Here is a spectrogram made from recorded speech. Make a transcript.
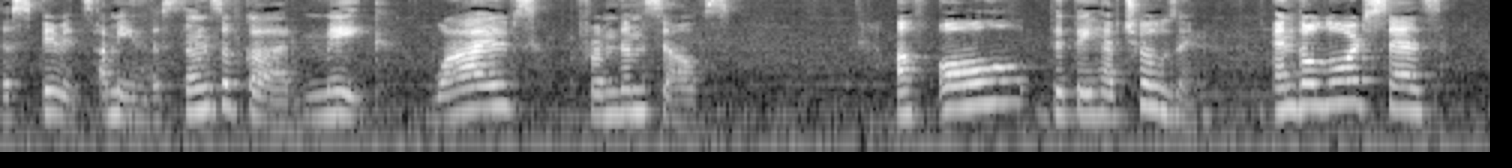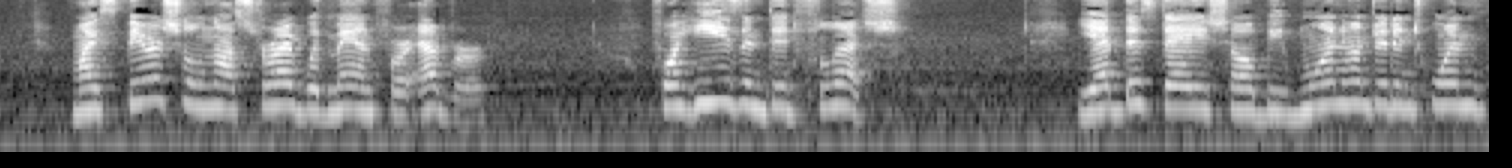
The spirits, I mean the sons of God make wives from themselves of all that they have chosen. And the Lord says, My spirit shall not strive with man forever, for he is indeed flesh. Yet this day shall be 120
